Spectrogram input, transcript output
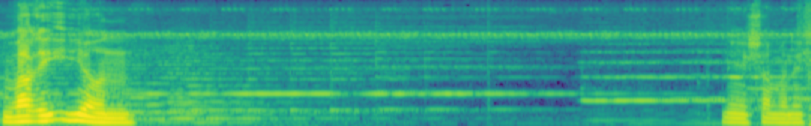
variieren? Nee, scheinbar nicht.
